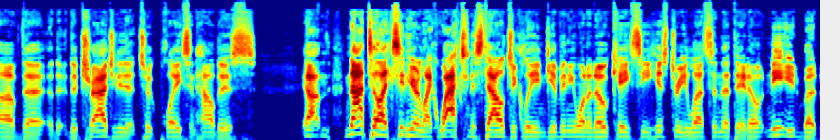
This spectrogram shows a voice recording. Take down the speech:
of the the, the tragedy that took place and how this. Um, not to like sit here and like wax nostalgically and give anyone an OKC history lesson that they don't need, but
